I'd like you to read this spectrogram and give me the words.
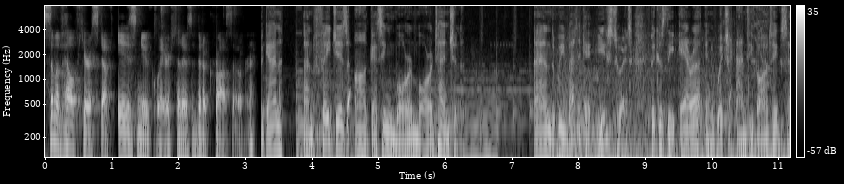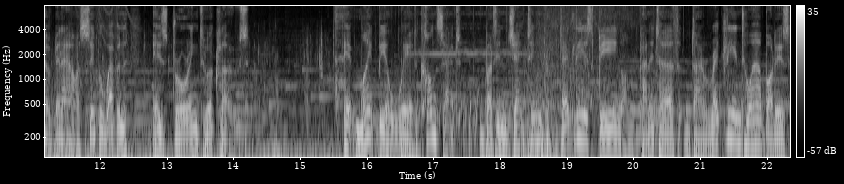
some of healthcare stuff is nuclear, so there's a bit of crossover. Began, and phages are getting more and more attention. And we better get used to it because the era in which antibiotics have been our superweapon is drawing to a close. It might be a weird concept, but injecting the deadliest being on planet Earth directly into our bodies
